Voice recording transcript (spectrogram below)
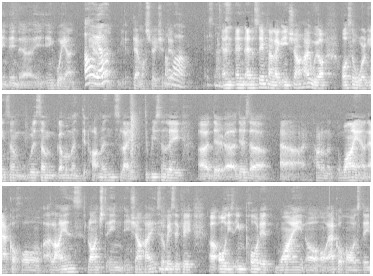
in in uh, in, in Gui'an. Oh yeah. Demonstration oh, there. Wow. Nice. And and at the same time, like in Shanghai, we are also working some with some government departments. Like recently, uh, there uh, there's a uh, I don't know wine and alcohol alliance launched in in Shanghai. So mm -hmm. basically, uh, all these imported wine or, or alcohols they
